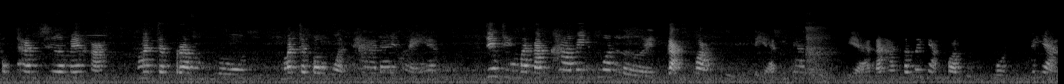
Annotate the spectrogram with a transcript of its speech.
ทุกท่านเชื่อไหมคะ มันจะประมวลมันจะประมวลค่าได้ไหมอะจริง ๆ มันนับค่าไม่ถ้วนเลยกับความสูญเสียที่ท่านสูญเสียนะคะทรัพยากรบุคคลทรัพยาก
